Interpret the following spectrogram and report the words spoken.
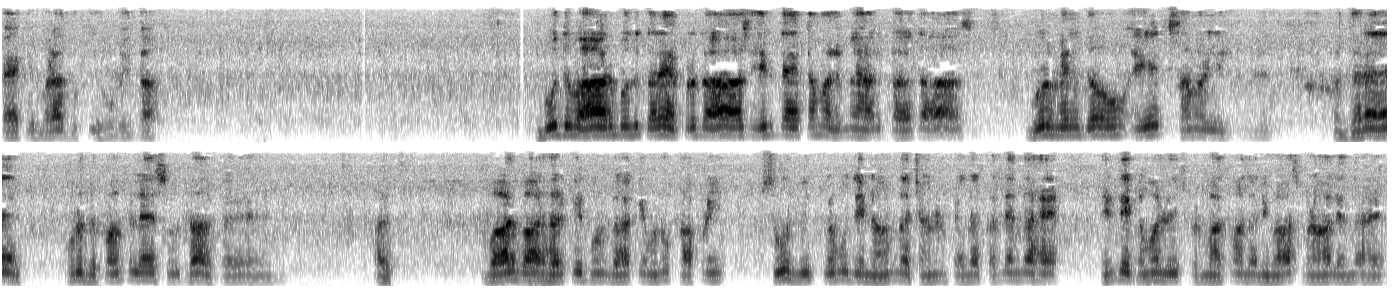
ਪੈ ਕੇ ਬੜਾ ਦੁਖੀ ਹੋਵੇਗਾ। ਬੁੱਧਵਾਰ ਬੁੱਧ ਕਰੇ ਪ੍ਰਗਾਸ, ਹਿਰਦੈ ਕਮਲ ਮੈਂ ਹਰ ਕਾ ਦਾਸ। ਗੁਰ ਮਿਲ ਦੋ ਏਕ ਸਮਰੀ ਧਰੈ ਉਰਧ ਪੰਖ ਲੈ ਸੁਧਾ ਕਰੇ। ਅਰਥ, ਬਾਰ-ਬਾਰ ਹਰ ਕੇ ਗੁਣ ਗਾ ਕੇ ਮਨੁੱਖ ਆਪਣੇ ਸੂਝ ਵਿੱਚ ਪ੍ਰਭੂ ਦੇ ਨਾਮ ਦਾ ਚਾਨਣ ਪੈਦਾ ਕਰ ਲੈਂਦਾ ਹੈ, ਹਿਰਦੇ ਕਮਲ ਵਿੱਚ ਪਰਮਾਤਮਾ ਦਾ ਨਿਵਾਸ ਬਣਾ ਲੈਂਦਾ ਹੈ,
